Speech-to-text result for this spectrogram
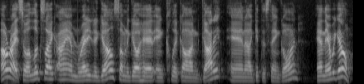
All right, so it looks like I am ready to go. So I'm gonna go ahead and click on got it and uh, get this thing going. And there we go.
